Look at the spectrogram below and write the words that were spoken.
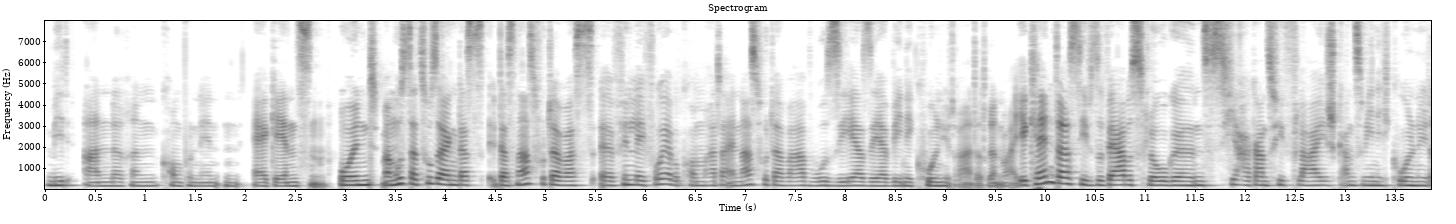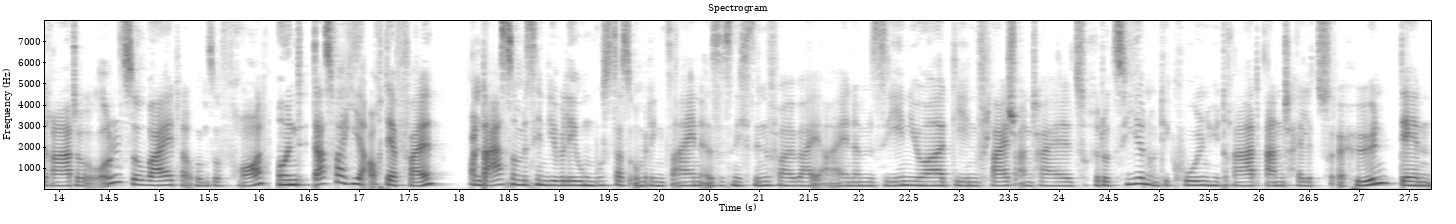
mit anderen Komponenten ergänzen. Und man muss dazu sagen, dass dass das Nassfutter, was äh, Finlay vorher bekommen hatte, ein Nassfutter war, wo sehr, sehr wenig Kohlenhydrate drin war. Ihr kennt das, diese Werbeslogans, ja, ganz viel Fleisch, ganz wenig Kohlenhydrate und so weiter und so fort. Und das war hier auch der Fall. Und da ist so ein bisschen die Überlegung, muss das unbedingt sein? Ist es nicht sinnvoll, bei einem Senior den Fleischanteil zu reduzieren und die Kohlenhydratanteile zu erhöhen? Denn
